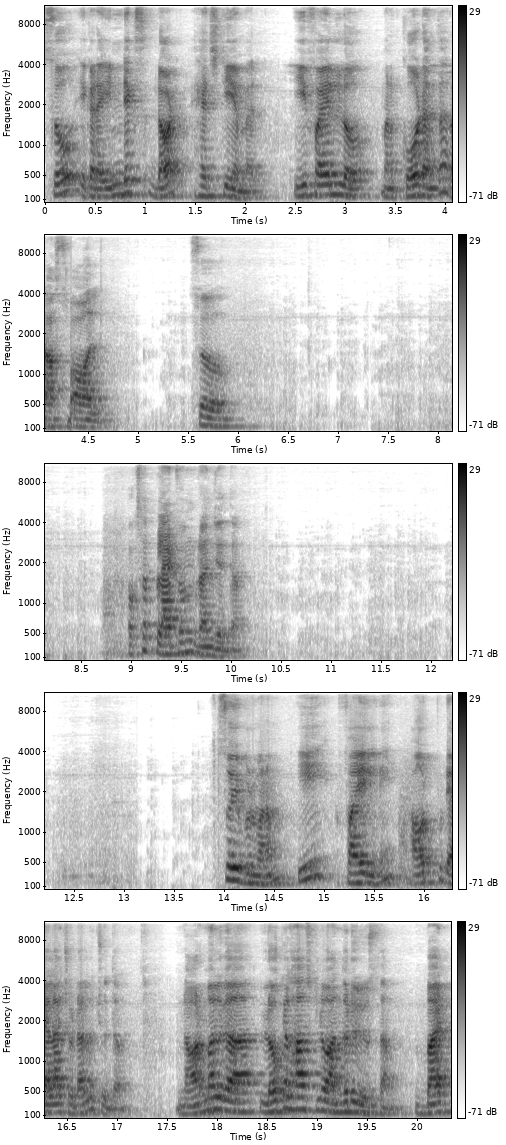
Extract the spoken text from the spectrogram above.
సో ఇక్కడ ఇండెక్స్ డాట్ హెచ్టిఎంఎల్ ఈ ఫైల్లో మన కోడ్ అంతా రాస్తుంది. ఆల్ సో ఒకసారి ప్లాట్ఫామ్ రన్ చేద్దాం. సో ఇప్పుడు మనం ఈ ఫైల్ని అవుట్పుట్ ఎలా చూడాలో చూద్దాం. నార్మల్గా లోకల్ హాస్ట్లో అందరూ చూస్తాం. బట్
